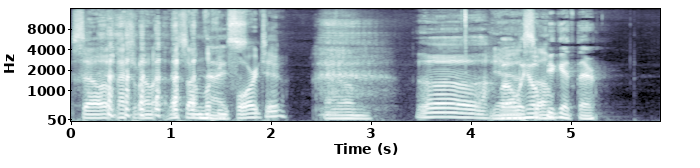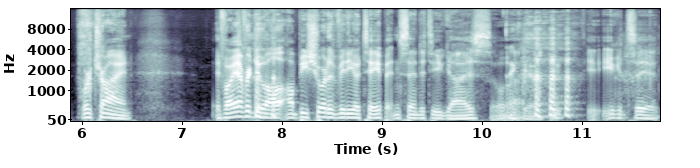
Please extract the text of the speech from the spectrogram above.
So that's what I'm that's what I'm looking forward to. Um, yeah, well, we so hope you get there. we're trying. If I ever do, I'll, I'll be sure to videotape it and send it to you guys, so uh, you, you can see it.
